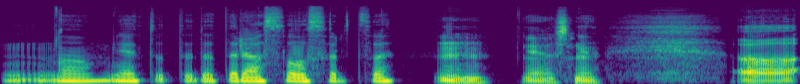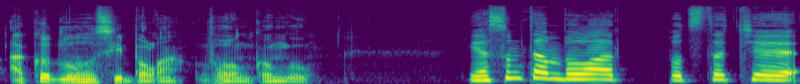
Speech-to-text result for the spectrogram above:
no mne to teda tráslo srdce. Mm-hmm, jasne. Uh, ako dlho si bola v Hongkongu? Ja som tam bola v podstate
